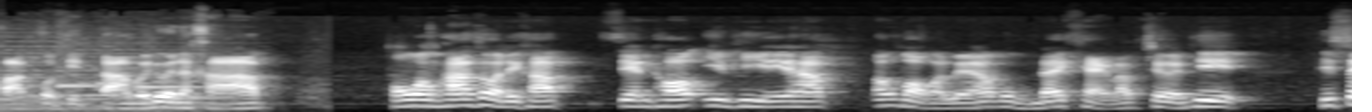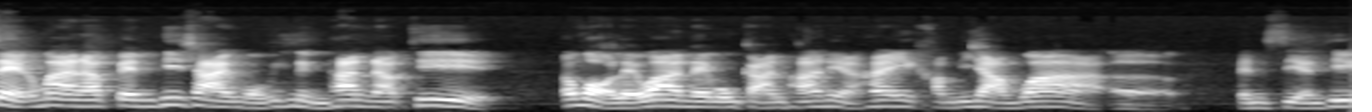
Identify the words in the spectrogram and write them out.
ฝากกดติดตามไว้ด้วยนะครับพงวังพระสวัสดีครับเซียนทอล์ก EP นี้นะครับต้องบอกกันเลยนะครับผมได้แขกรับเชิญที่พิเศษมากๆนะครับเป็นพี่ชายของผมอีกหนึ่งท่านนะครับที่ต้องบอกเลยว่าในวงการพระเนี่ยให้คำนิยามว่าเออเป็นเซียนที่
